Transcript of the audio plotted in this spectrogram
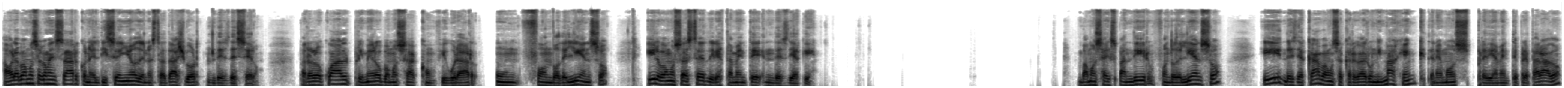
Ahora vamos a comenzar con el diseño de nuestra dashboard desde cero, para lo cual primero vamos a configurar un fondo de lienzo y lo vamos a hacer directamente desde aquí. Vamos a expandir fondo de lienzo y desde acá vamos a cargar una imagen que tenemos previamente preparado.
